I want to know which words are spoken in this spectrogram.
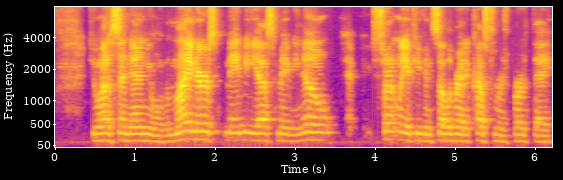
Do you want to send annual reminders? Maybe yes, maybe no. Certainly, if you can celebrate a customer's birthday,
